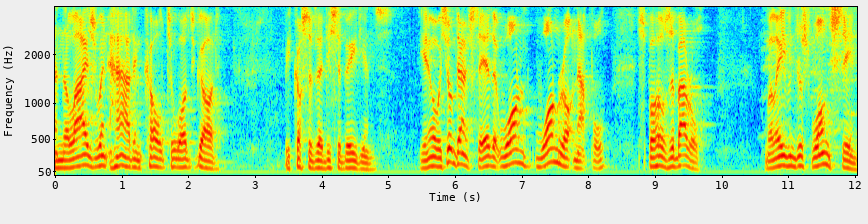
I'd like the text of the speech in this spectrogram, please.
and their lives went hard and cold towards God because of their disobedience. You know, we sometimes say that one, one rotten apple spoils a barrel. Well, even just one sin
